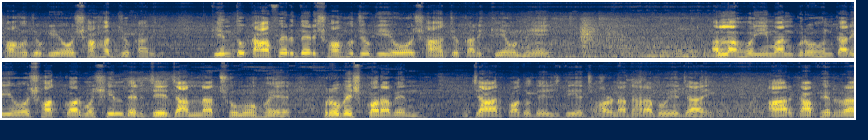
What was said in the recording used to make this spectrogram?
সহযোগী ও সাহায্যকারী। কিন্তু কাফেরদের সহযোগী ও সাহায্যকারী কেউ নেই। আল্লাহ ইমান গ্রহণকারী ও সৎকর্মশীলদের যে জান্নাত সমূহ হয়ে প্রবেশ করাবেন, যার পদদেশ দিয়ে ঝর্ণাধারা বয়ে যায়, আর কাফেররা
